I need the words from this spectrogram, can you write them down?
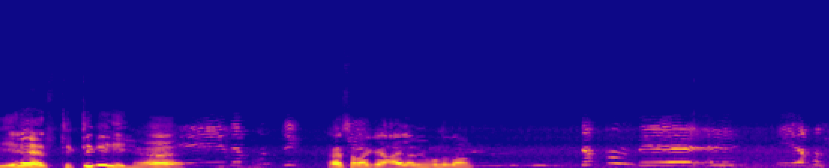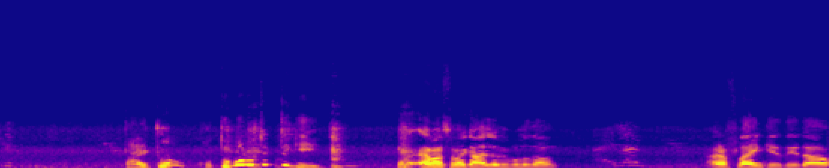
yes ঠিক ঠিকই হ্যাঁ। হ্যাঁ সবাইকে আই লাভ ইউ বলে দাও। তাই তো কত বড় ঠিক টিকটিকি। এবার সবাইকে আই লাভ ইউ বলে দাও। আর ফ্লাইং কিস দিয়ে দাও।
